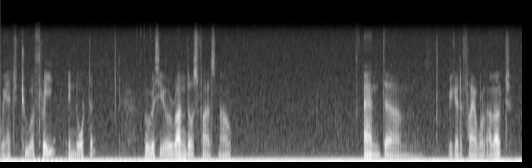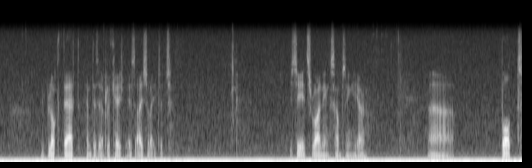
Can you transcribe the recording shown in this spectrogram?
we had two or three in Norton. We will see we'll run those files now. And um, we get a firewall alert. We block that and this application is isolated. You see it's running something here. Uh, but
